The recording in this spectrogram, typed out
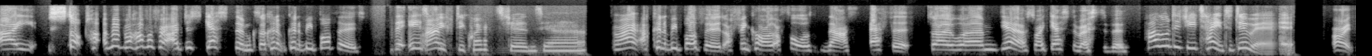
I stopped. I remember halfway through, I just guessed them because I couldn't, couldn't be bothered. There is Right. 50 questions, yeah. Right? I couldn't be bothered. I think I, I thought, nah, it's effort. So, um, yeah, so I guessed the rest of them. How long did you take to do it? All right,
